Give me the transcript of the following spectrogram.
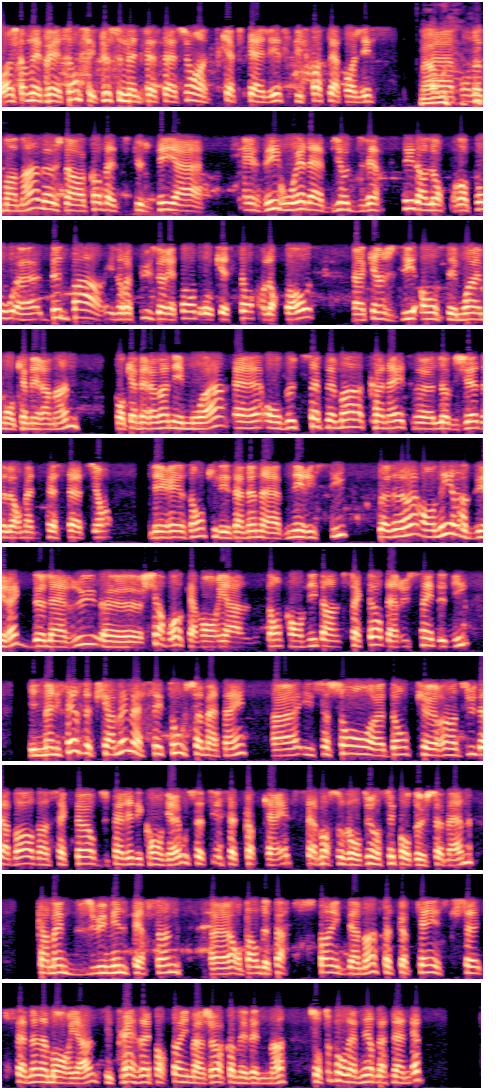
Ouais, j'ai comme l'impression que c'est plus une manifestation anticapitaliste puis que la police. Ah Euh, pour le moment, là, j'ai encore de la difficulté à saisir où est la biodiversité dans leurs propos. Euh, D'une part, ils refusent de répondre aux questions qu'on leur pose. Euh, quand je dis on, c'est moi et mon caméraman. Mon caméraman et moi. Euh, on veut tout simplement connaître euh, l'objet de leur manifestation, les raisons qui les amènent à venir ici. On est en direct de la rue Sherbrooke à Montréal. Donc, on est dans le secteur de la rue Saint-Denis. Ils manifestent depuis quand même assez tôt ce matin. Ils se sont donc rendus d'abord dans le secteur du Palais des Congrès où se tient cette COP 15 qui s'amorce aujourd'hui, on sait, pour deux semaines. Quand même 18 000 personnes. On parle de évidemment. Cette COP 15 qui, s'amène à Montréal, c'est très important et majeur comme événement, surtout pour l'avenir de la planète.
